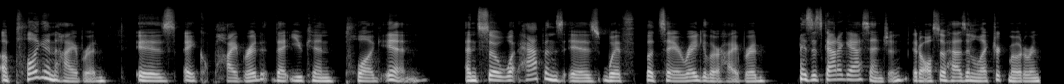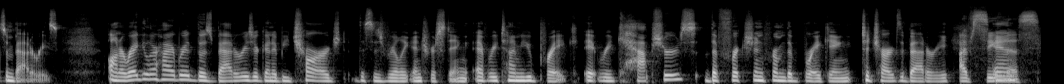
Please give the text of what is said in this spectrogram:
A plug-in hybrid is a hybrid that you can plug in. And so what happens is with let's say a regular hybrid, is it's got a gas engine. It also has an electric motor and some batteries. On a regular hybrid, those batteries are going to be charged. This is really interesting. Every time you brake, it recaptures the friction from the braking to charge the battery. I've seen and this.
